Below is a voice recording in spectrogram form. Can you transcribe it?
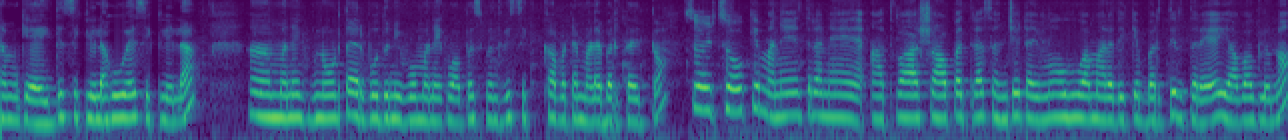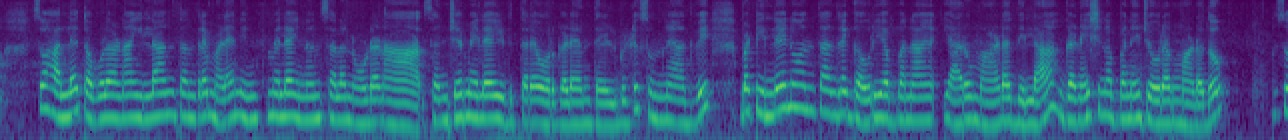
ನಮಗೆ ಇದು ಸಿಕ್ಕಲಿಲ್ಲ ಹೂವೇ ಸಿಕ್ಕಲಿಲ್ಲ ಮನೆಗೆ ನೋಡ್ತಾ ಇರ್ಬೋದು ನೀವು. ಮನೆಗೆ ವಾಪಸ್ ಬಂದ್ವಿ. ಸಿಕ್ಕಾಪಟ್ಟೆ ಮಳೆ ಬರ್ತಾ ಇತ್ತು. ಸೊ ಇಟ್ಸ್ ಓಕೆ ಮನೆ ಹತ್ರನೇ ಅಥವಾ ಶಾಪ್ ಹತ್ರ ಸಂಜೆ ಟೈಮು ಹೂವು ಮಾರೋದಕ್ಕೆ ಬರ್ತಿರ್ತಾರೆ ಯಾವಾಗ್ಲೂ ಸೊ ಅಲ್ಲೇ ತಗೊಳ್ಳೋಣ. ಇಲ್ಲ ಅಂತಂದರೆ ಮಳೆ ನಿಂತ ಮೇಲೆ ಇನ್ನೊಂದು ಸಲ ನೋಡೋಣ. ಸಂಜೆ ಮೇಲೆ ಇಡ್ತಾರೆ ಹೊರಗಡೆ ಅಂತ ಹೇಳ್ಬಿಟ್ಟು ಸುಮ್ಮನೆ ಆದ್ವಿ. ಬಟ್ ಇಲ್ಲೇನು ಅಂತ ಅಂದರೆ ಗೌರಿ ಹಬ್ಬನ ಯಾರೂ ಮಾಡೋದಿಲ್ಲ. ಗಣೇಶನ ಹಬ್ಬನೇ ಜೋರಾಗಿ ಮಾಡೋದು. ಸೊ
